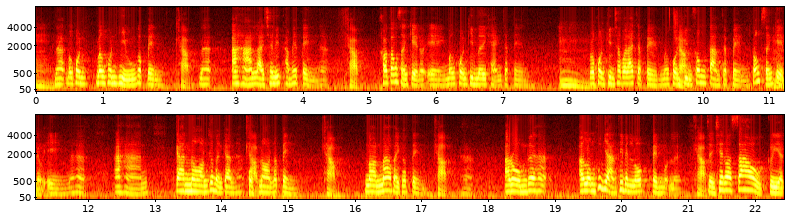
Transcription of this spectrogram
อืมนะบางคนบางคนหิวก็เป็นครับนะฮะอาหารหลายชนิดทำให้เป็นนะฮะครับ เขาต้องสังเกตเอาเอง บางคนกินเนยแข็งจะเป็นอืม บางคนกินช็อกโกแลตจะเป็นบางคนครับกินส้มตำจะเป็น ต้องสังเกตเอาเองนะฮะอาหารการนอนก็เหมือนกันฮะครัอบดนอนแล้วเป็นครับ นอนมากไปก็เป็นครับฮะอารมณ์ด้วยฮะอารมณ์ทุกอย่างที่เป็นลบเป็นหมดเลยครับอย่างเช่นว่าเศร้าเกลียด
